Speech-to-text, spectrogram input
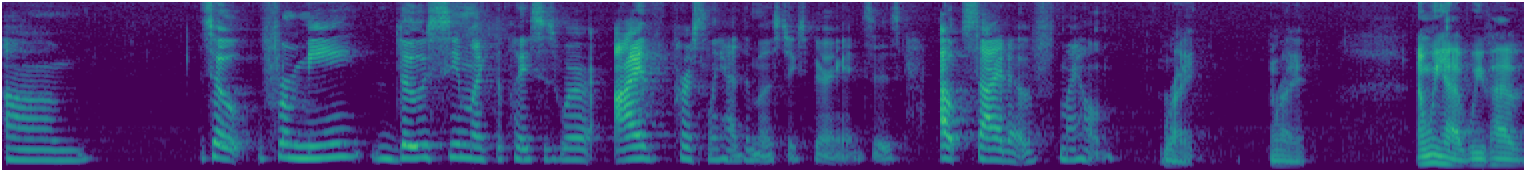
Um, so for me, those seem like the places where I've personally had the most experiences outside of my home. Right, right. And we have we've had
